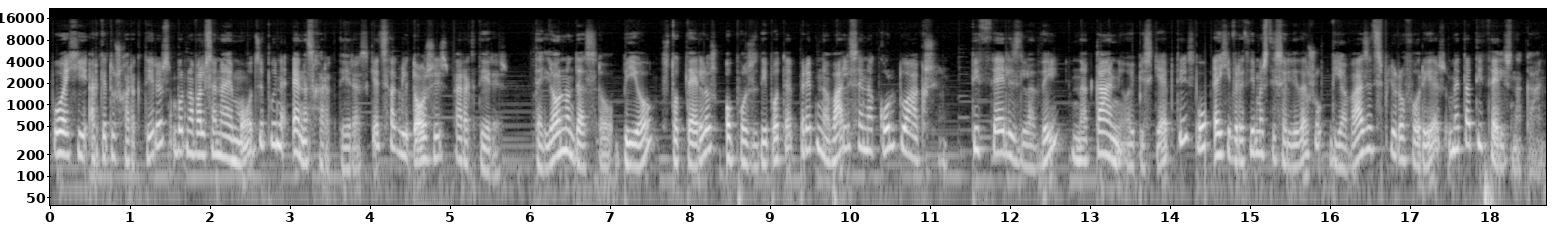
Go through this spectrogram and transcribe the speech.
που έχει αρκετούς χαρακτήρες μπορεί να βάλεις ένα emoji που είναι ένας χαρακτήρας και έτσι θα γλιτώσεις χαρακτήρες. Τελειώνοντας το bio, στο τέλος οπωσδήποτε πρέπει να βάλεις ένα call to action τι θέλεις δηλαδή να κάνει ο επισκέπτης που έχει βρεθεί μέσα στη σελίδα σου, διαβάζει τις πληροφορίες, μετά τι θέλεις να κάνει.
